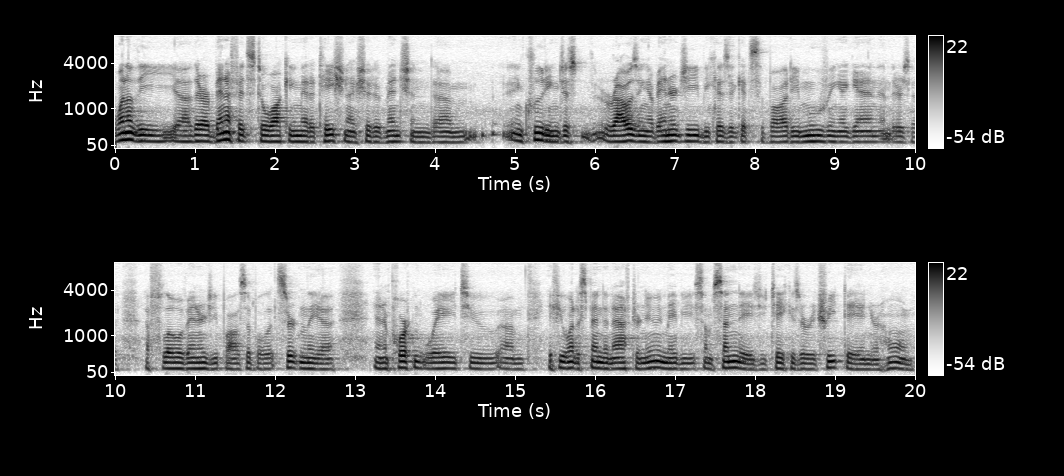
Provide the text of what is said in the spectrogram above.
One of the, uh, there are benefits to walking meditation I should have mentioned, um, including just rousing of energy because it gets the body moving again and there's a, a flow of energy possible. It's certainly a, an important way to, um, if you want to spend an afternoon, maybe some Sundays you take as a retreat day in your home.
